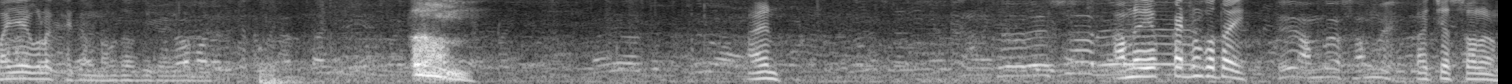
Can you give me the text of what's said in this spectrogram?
ভাইয়া এগুলো খাইতাম না ওদের দিকে আইন আপনার এক কাটবেন কোথায়? আমরা সামনে। আচ্ছা চলেন।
